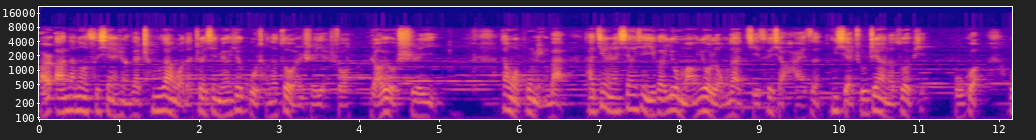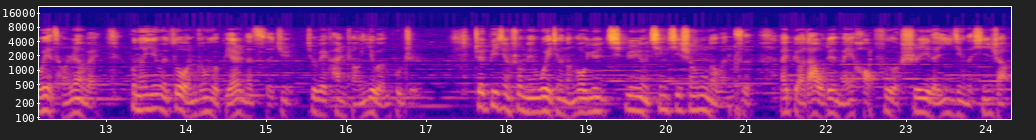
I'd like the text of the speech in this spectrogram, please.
而阿纳诺斯先生在称赞我的这些描写古城的作文时，也说饶有诗意。但我不明白，他竟然相信一个又忙又聋的几岁小孩子能写出这样的作品。不过，我也曾认为，不能因为作文中有别人的词句，就被看成一文不值。这毕竟说明我已经能够运运用清晰生动的文字来表达我对美好、富有诗意的意境的欣赏。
